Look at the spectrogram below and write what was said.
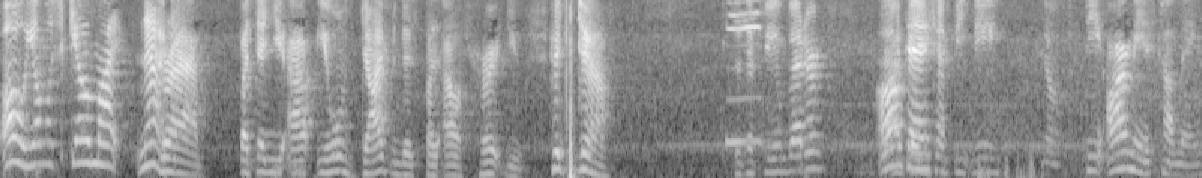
Oh, you almost killed my neck. Grab. But then you out. You won't die from this, but I'll hurt you. Hit down. Does it feel better? Okay. You can't beat me. No. The army is coming.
